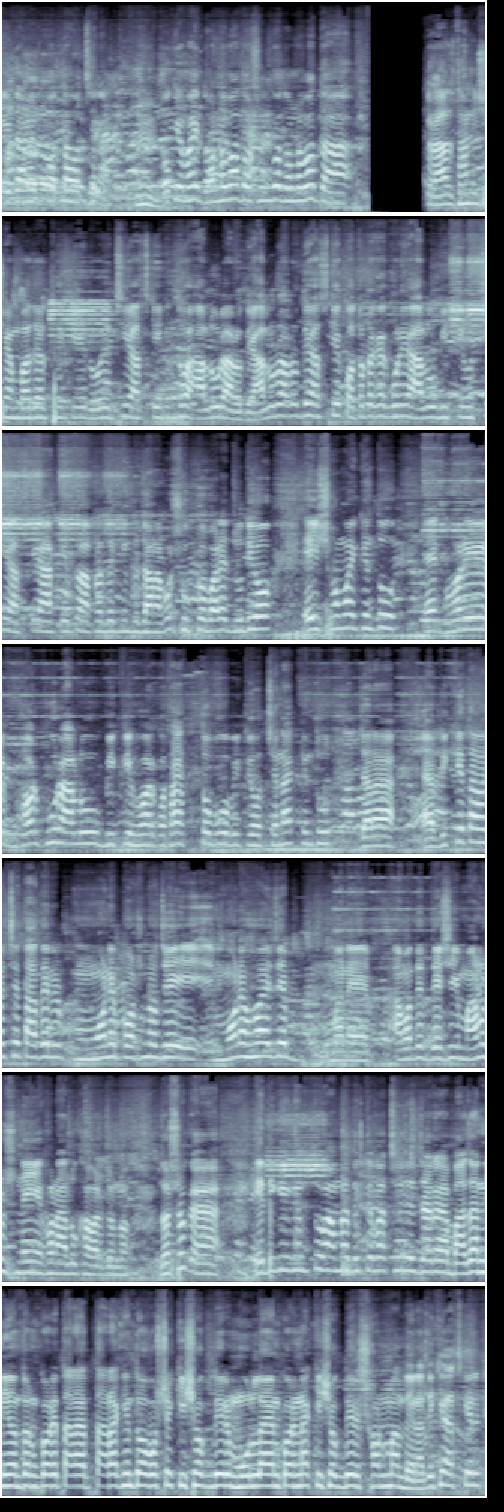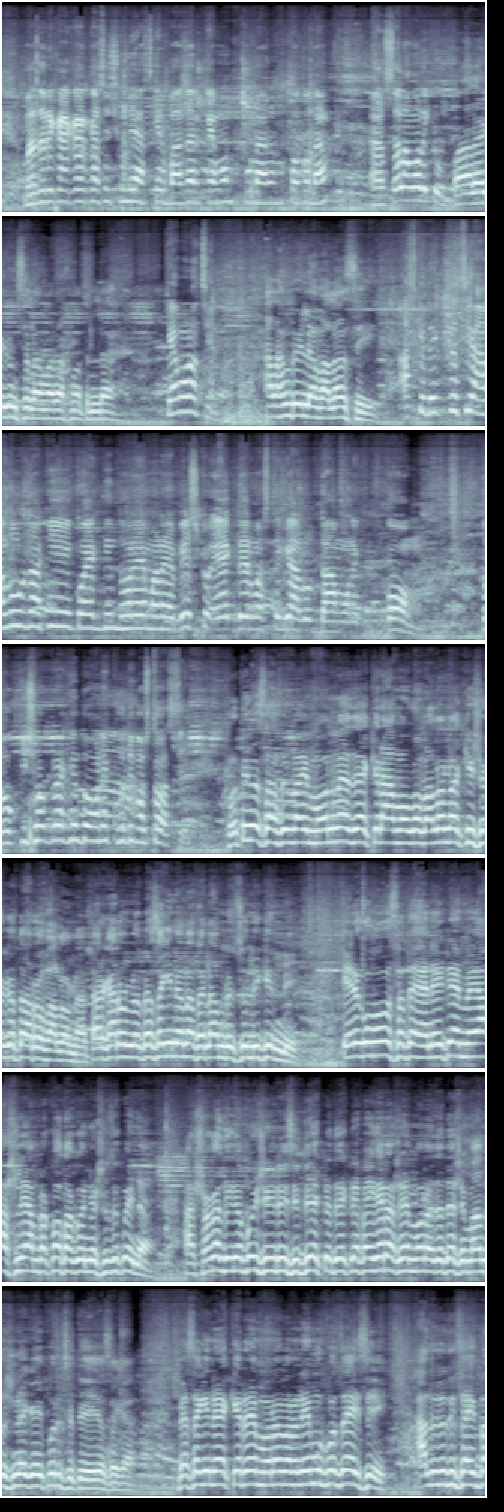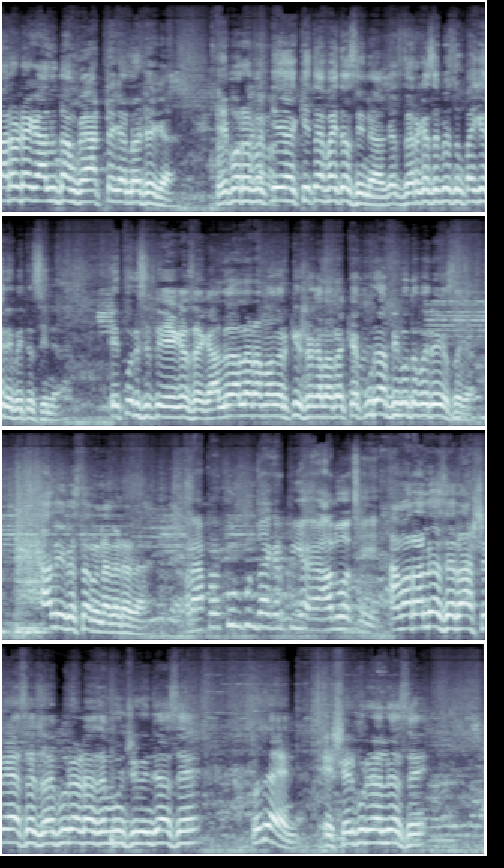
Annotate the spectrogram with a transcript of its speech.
এই দামে কথা হচ্ছে না। ওকে ভাই ধন্যবাদ অসংখ্য ধন্যবাদ। রাজধানী শ্যামবাজার থেকে রয়েছি আজকে কিন্তু আলুর আড়তে। আলুর আড়তে আজকে কত টাকা করে আলু বিক্রি হচ্ছে আজকে? কিন্তু আপনাদের কিন্তু জানাব, শুক্রবারে যদিও এই সময় কিন্তু ঘরে ভরপুর আলু বিক্রি হওয়ার কথা, তবুও বিক্রি হচ্ছে না। কিন্তু যারা বিক্রেতা হচ্ছে তাদের মনে প্রশ্ন যে মনে হয় যে মানে আমাদের দেশে মানুষ নেই এখন আলু খাওয়ার জন্য। দর্শক এদিকে কিন্তু আমরা দেখতে পাচ্ছি যে, যারা বাজার নিয়ন্ত্রণ করে, তারা তারা কিন্তু অবশ্যই কৃষকদের মূল্যায়ন করে না, কৃষকদের সম্মান দেয় না। দেখি আজকের বাজারে কাকার কাছে শুনে আজকের বাজার কেমন কোন আলুর কত দাম? আসসালামু আলাইকুম। ওয়ালাইকুম সালাম রহমতুল্লাহ। কেমন আছেন? আলহামদুলিল্লাহ ভালো আছি। আজকে দেখতেছি আলুর নাকি কয়েকদিন ধরে মানে বেশ এক দেড় মাস থেকে আলুর দাম অনেক কম। তো কৃষকরা কিন্তু অনেক ক্ষতিগ্রস্ত আছে। ক্ষতিগ্রস্ত আছে ভাই মন মেয়ে যে কেরা ভালো না কৃষকে তো আরও ভালো না। তার কারণ বেচা কিনা না থাকলে আমরা চলি কিননি এরকম অবস্থা দেখেন এই টাইমে আসলে আমরা কথা কই না সুযোগ পাই না। আর সকাল থেকে বসে রয়েছি দু একটা দু একটা পাইকার আসে মনে হয় দেশে মানুষ নাকি এই পরিস্থিতি হয়ে গেছে গা। বেচা কিনা একেবারে মনে করেন এমন পর্যায়ে আইছে আলু যদি চাই বারো টাকা আলু দাম খায় আট টাকা নয় টাকা। এরপরে কেতা পাইতেছি না যার কাছে বেচুন পাইকারি পাইতেছি না। এই পরিস্থিতি হয়ে গেছে গা আলু আলার আমার কৃষক আলারা পুরা বিপদে পড়ে গেছে গা। আলু বেচতে না বেটারা। আপনার কোন কোন জায়গার আলু আছে? আমার আলু আছে রাজশাহী আছে জয়পুরহাট আছে মুন্সিগঞ্জ আছে। বুঝলেন? এই শেরপুরের আলু আছে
